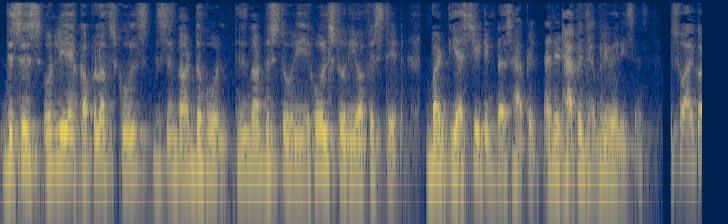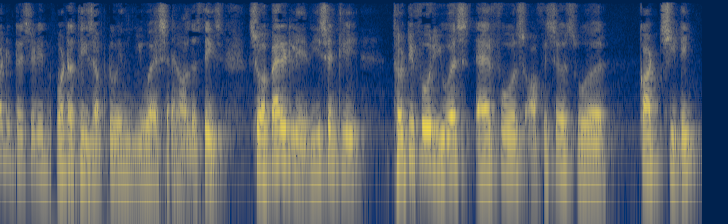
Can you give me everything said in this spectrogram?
this is only a couple of schools. This is not the whole, this is not the story, whole story of his state. But yes, cheating does happen and it happens everywhere, he says. So I got interested in what are things up to in US and all those things. So apparently recently 34 US Air Force officers were caught cheating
